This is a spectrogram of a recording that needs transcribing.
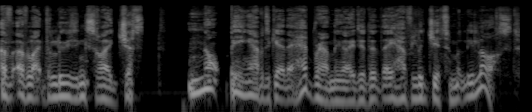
of, of like the losing side just not being able to get their head around the idea that they have legitimately lost.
